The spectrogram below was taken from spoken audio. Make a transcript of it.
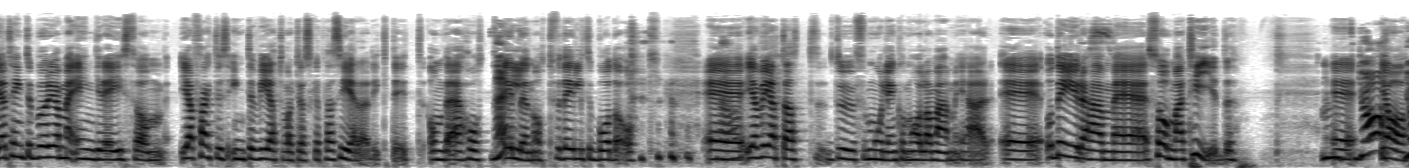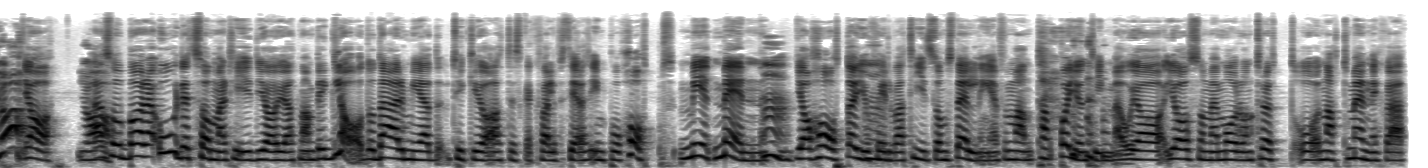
jag tänkte börja med en grej som jag faktiskt inte vet vart jag ska placera riktigt. Om det är hot Nej. eller något, för det är lite både och. Eh, Jag vet att du förmodligen kommer hålla med mig här. Eh, och det är ju det här med sommartid. Eh, Mm. Ja, ja, ja! ja. Ja. Alltså bara ordet sommartid gör ju att man blir glad och därmed tycker jag att det ska kvalificeras in på hot. Men, men Mm. jag hatar ju själva tidsomställningen för man tappar ju en timme och jag, jag som är morgontrött och nattmänniska,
